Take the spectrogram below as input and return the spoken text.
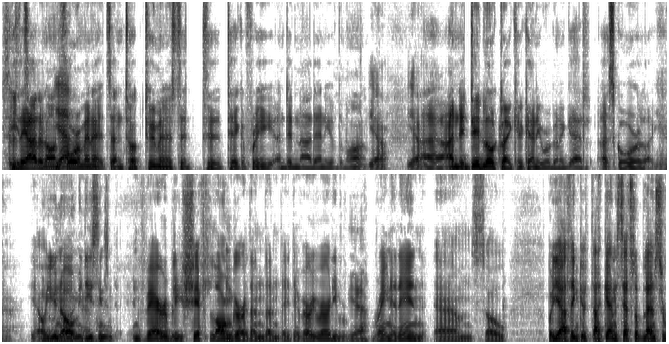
Because they added on Yeah. four minutes and took two minutes to, to take a free and didn't add any of them on. yeah, yeah, Uh, and it did look like Kilkenny were going to get a score. Like, yeah, yeah. Oh, you know, I mean, these things invariably shift longer than than they, they very rarely Yeah. rein it in. Um, so. But yeah, I think it- again it sets up Leinster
